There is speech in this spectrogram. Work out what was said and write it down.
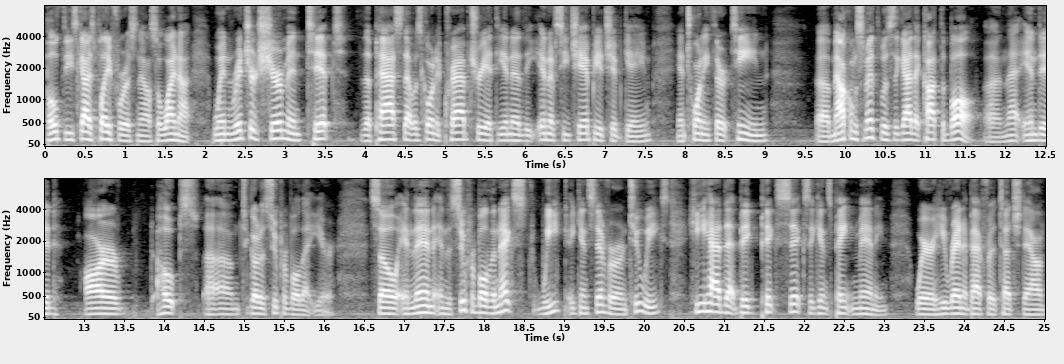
both these guys play for us now, so why not? When Richard Sherman tipped the pass that was going to Crabtree at the end of the NFC Championship game in 2013, uh, Malcolm Smith was the guy that caught the ball, uh, and that ended our hopes um, to go to the Super Bowl that year. So, and then in the Super Bowl the next week against Denver, in two weeks, he had that big pick six against Peyton Manning where he ran it back for the touchdown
